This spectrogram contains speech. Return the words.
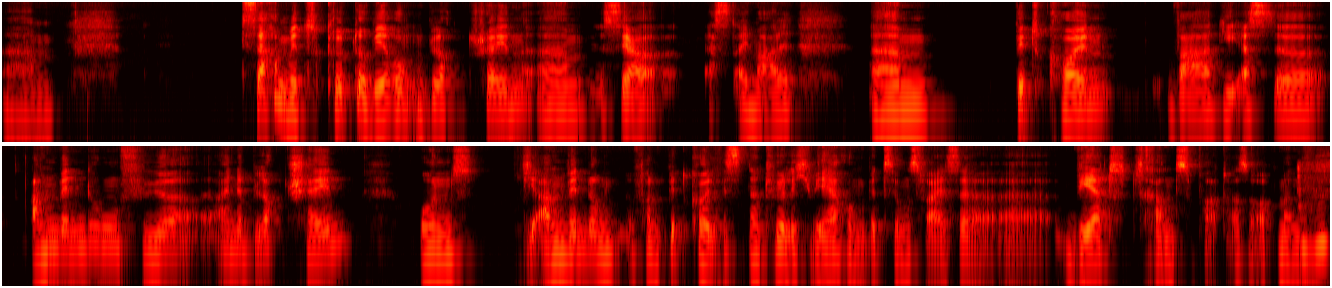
Ähm, die Sache mit Kryptowährung und Blockchain ähm, ist ja erst einmal, ähm, Bitcoin war die erste Anwendung für eine Blockchain und die Anwendung von Bitcoin ist natürlich Währung beziehungsweise äh, Werttransport. Also ob man mhm.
